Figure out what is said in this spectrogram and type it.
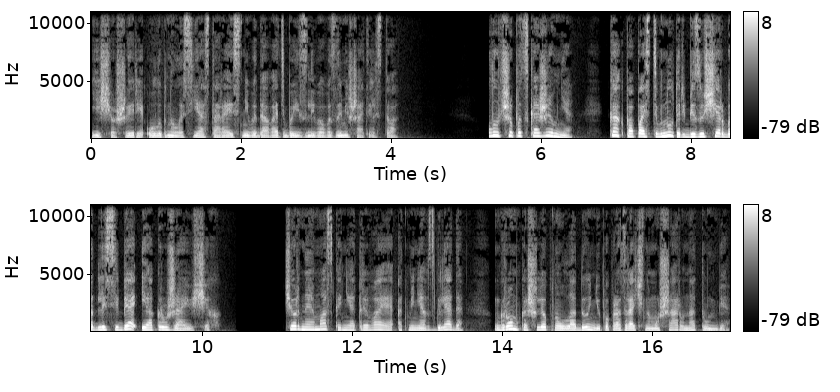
Еще шире улыбнулась я, стараясь не выдавать боязливого замешательства. Лучше подскажи мне, как попасть внутрь без ущерба для себя и окружающих. Черная маска, не отрывая от меня взгляда, громко шлепнул ладонью по прозрачному шару на тумбе.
